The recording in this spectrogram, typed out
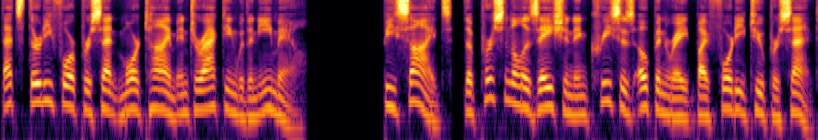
that's 34% more time interacting with an email. Besides, the personalization increases open rate by 42%.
